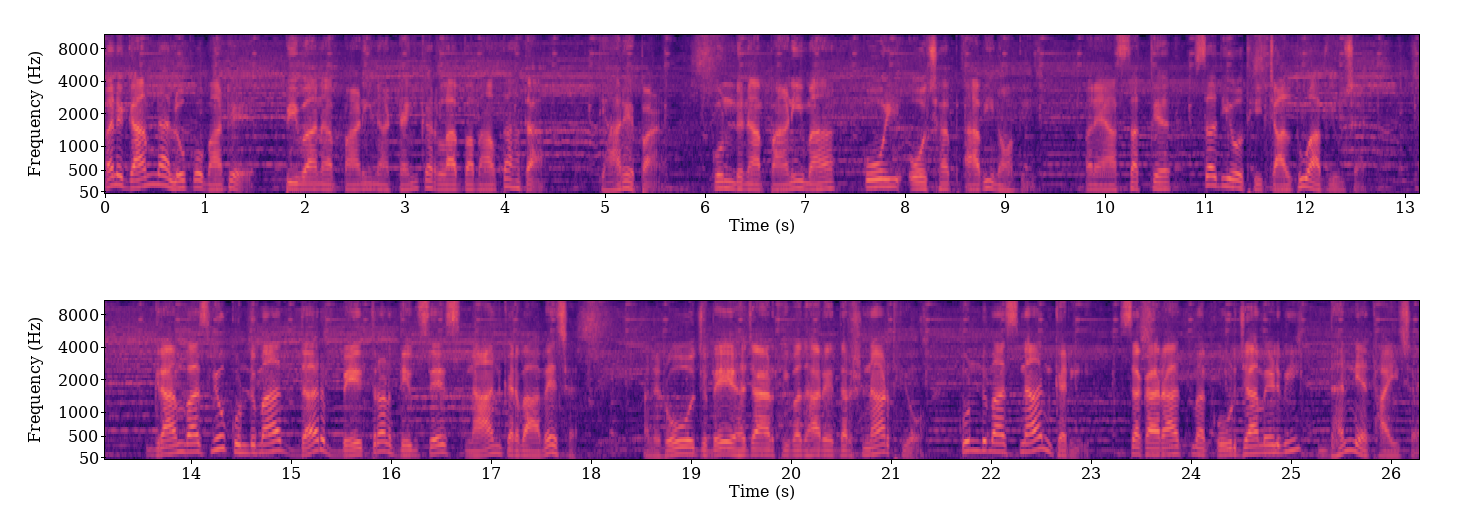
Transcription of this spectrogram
અને ગામના લોકો માટે પીવાના પાણીના ટેન્કર લાવવામાં આવતા હતા, ત્યારે પણ કુંડના પાણીમાં કોઈ ઓછપ આવી નહોતી અને આ સત્ય સદીઓથી ચાલતું આવ્યું છે. ગ્રામવાસીઓ કુંડમાં દર બે ત્રણ દિવસે સ્નાન કરવા આવે છે અને રોજ બે હજારથી વધારે દર્શનાર્થીઓ કુંડમાં સ્નાન કરી સકારાત્મક ઊર્જા મેળવી ધન્ય થાય છે.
